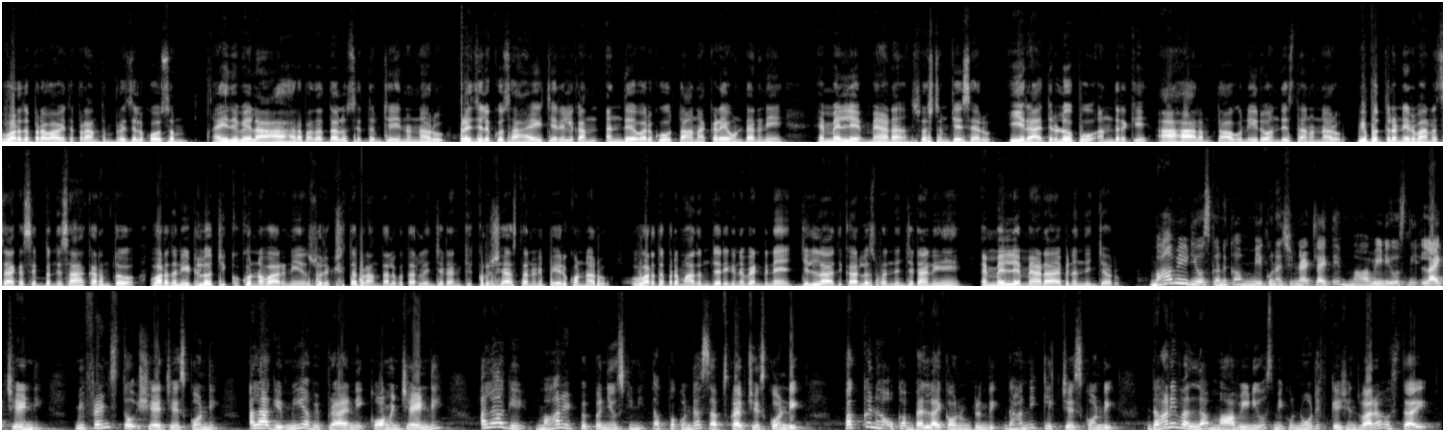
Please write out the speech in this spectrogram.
వరద ప్రభావిత ప్రాంతం ప్రజల కోసం ఐదు వేల ఆహార పదార్థాలు సిద్ధం చేయనున్నారు. ప్రజలకు సహాయ చర్యలకు అందే వరకు తాను అక్కడే ఉంటానని ఎమ్మెల్యే మేడ స్పష్టం చేశారు. ఈ రాత్రిలోపు అందరికీ ఆహారం తాగునీరు అందిస్తానన్నారు. విపత్తుల నిర్వహణ శాఖ సిబ్బంది సహకారంతో వరద నీటిలో చిక్కుకున్న వారిని సురక్షిత ప్రాంతాలకు తరలించడానికి కృషి చేస్తానని పేర్కొన్నారు. వరద ప్రమాదం జరిగిన వెంటనే జిల్లా అధికారులు స్పందించడాన్ని ఎమ్మెల్యే మేడ అభినందించారు. మా వీడియోస్ కనుక మీకు నచ్చినట్లయితే మా వీడియోస్ని లైక్ చేయండి మీ ఫ్రెండ్స్తో షేర్ చేసుకోండి అలాగే మీ అభిప్రాయాన్ని కామెంట్ చేయండి అలాగే మా రెడ్ పెప్పర్ న్యూస్ని తప్పకుండా సబ్స్క్రైబ్ చేసుకోండి. పక్కన ఒక బెల్ ఐకాన్ ఉంటుంది దాన్ని క్లిక్ చేసుకోండి. దానివల్ల మా వీడియోస్ మీకు నోటిఫికేషన్ ద్వారా వస్తాయి.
